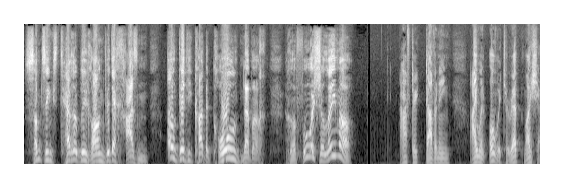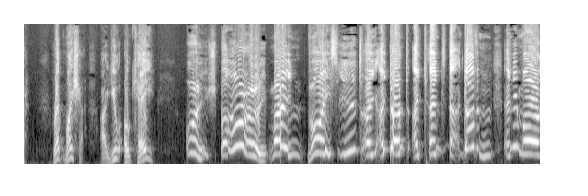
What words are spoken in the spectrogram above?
Something's terribly wrong with the Chazan. I'll bet he caught a cold, Nebuch. Refuah Shalema. After davening, I went over to Reb Moshe. Reb Moshe, are you okay? Oi, spy, mein voice is, I, I don't, I can't da- daven anymore.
